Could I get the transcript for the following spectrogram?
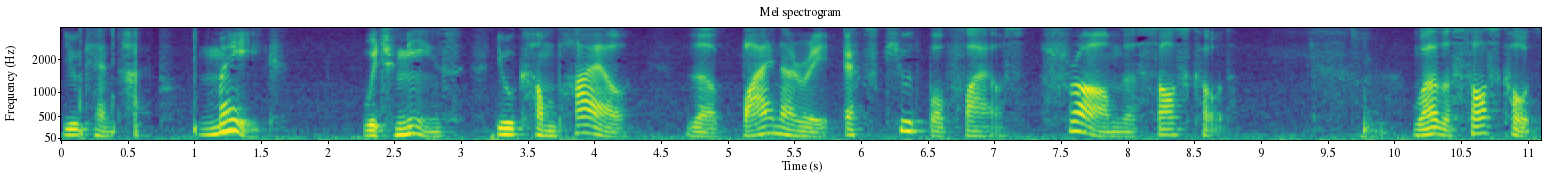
you can type make which means you compile the binary executable files from the source code, while the source code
